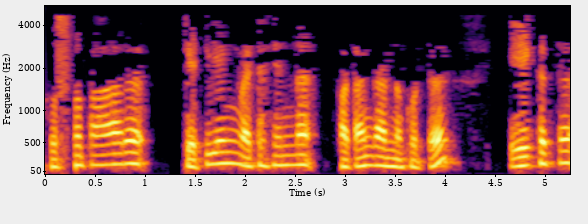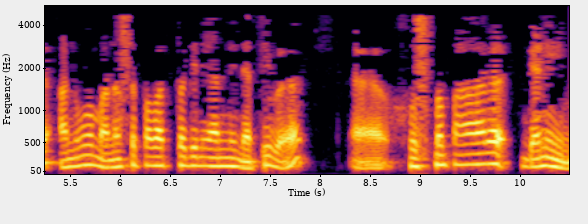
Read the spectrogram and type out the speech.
හුස්ම පාර කෙටියෙන් වැටෙන්න පටන් ගන්නකොට ඒකට අනුව මනස පවත්වගෙන යන්නේ නැතිව හුස්ම පාර ගැනීම.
